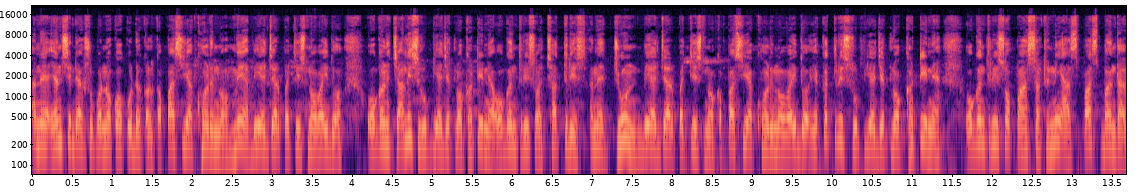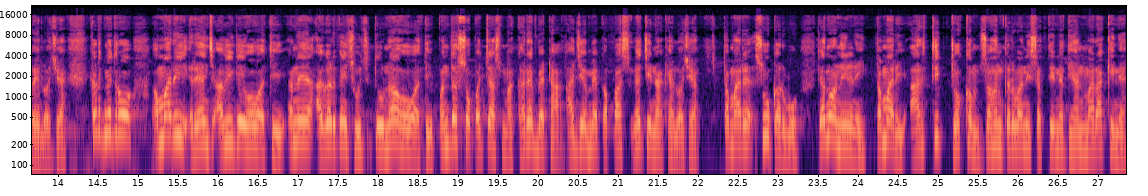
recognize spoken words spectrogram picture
અને એનસીડેક્સ ઉપરનો કોકુડકલ કપાસિયા ખોળનો મે બે હજાર પચીસનો વાયદો ઓગણચાલીસ રૂપિયા જેટલો ઘટીને ઓગણત્રીસો છત્રીસ અને જૂન બે હજાર પચીસનો કપાસિયા ખોળનો વાયદો એકત્રીસ રૂપિયા જેટલો ઘટીને ઓગણત્રીસો પાસઠની આસપાસ બંધાવેલો છે. ખેડૂત મિત્રો, અમારી રેન્જ આવી ગઈ હોવાથી અને આગળ કંઈ સૂચતું ન હોવાથી પંદરસો પચાસમાં ઘરે બેઠા આજે મેં કપાસ વેચી નાખેલો છે. તમારે શું કરવું? તેનો નિર્ણય તમારી આર્થિક જોખમ સહન કરવાની શક્તિને ધ્યાનમાં રાખીને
